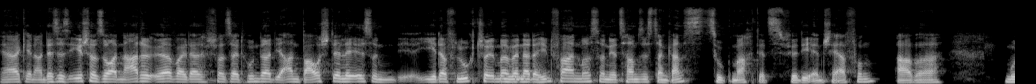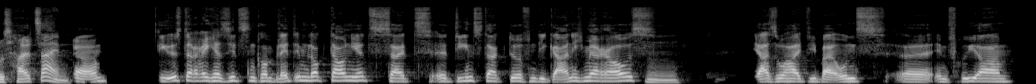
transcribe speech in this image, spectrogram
Ja, genau. Und das ist eh schon so ein Nadelöhr, weil da schon seit 100 Jahren Baustelle ist und jeder flucht schon immer, mhm. wenn er da hinfahren muss. Und jetzt haben sie es dann ganz zugemacht jetzt für die Entschärfung. Aber muss halt sein. Ja. Die Österreicher sitzen komplett im Lockdown jetzt. Seit äh, Dienstag dürfen die gar nicht mehr raus. Mhm. Ja, so halt wie bei uns äh, im Frühjahr,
